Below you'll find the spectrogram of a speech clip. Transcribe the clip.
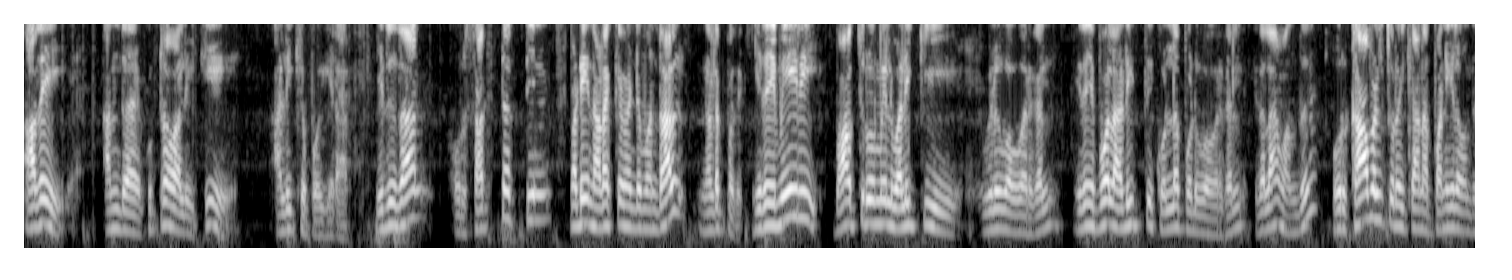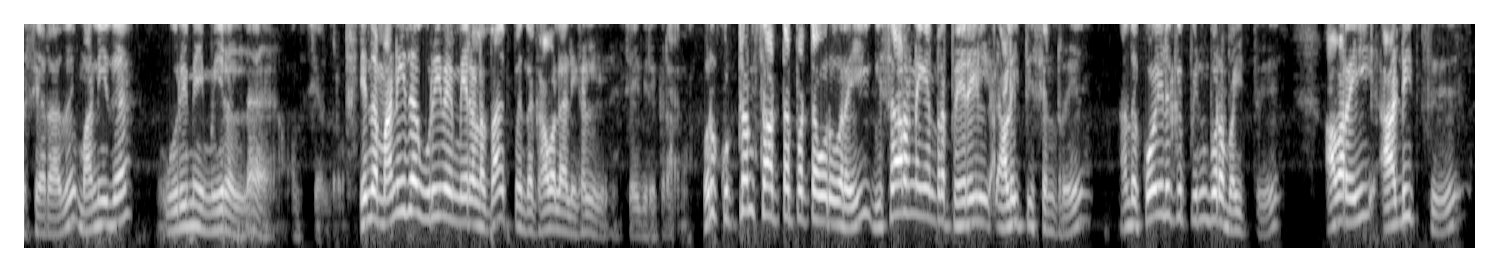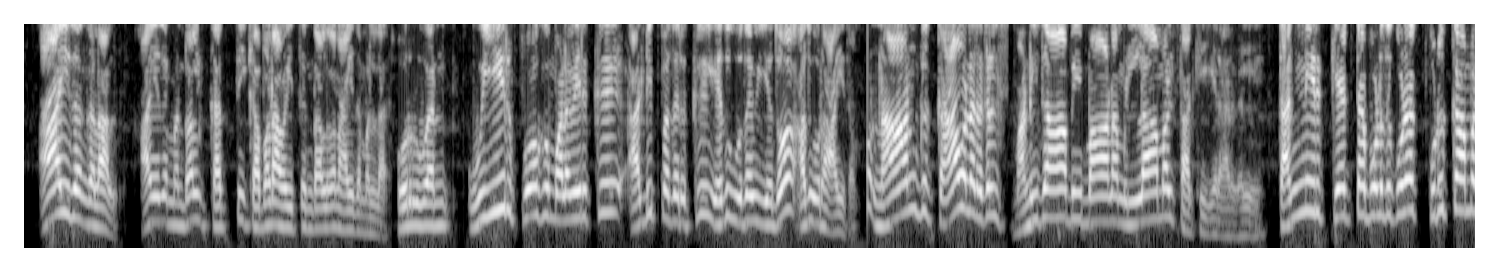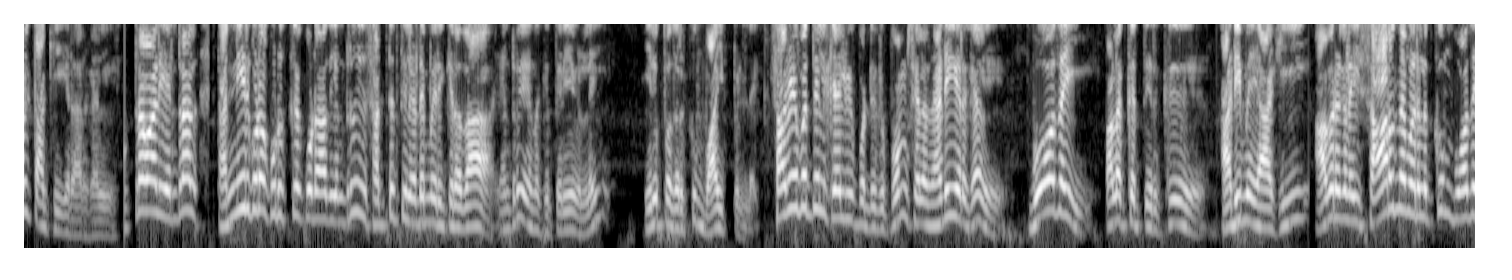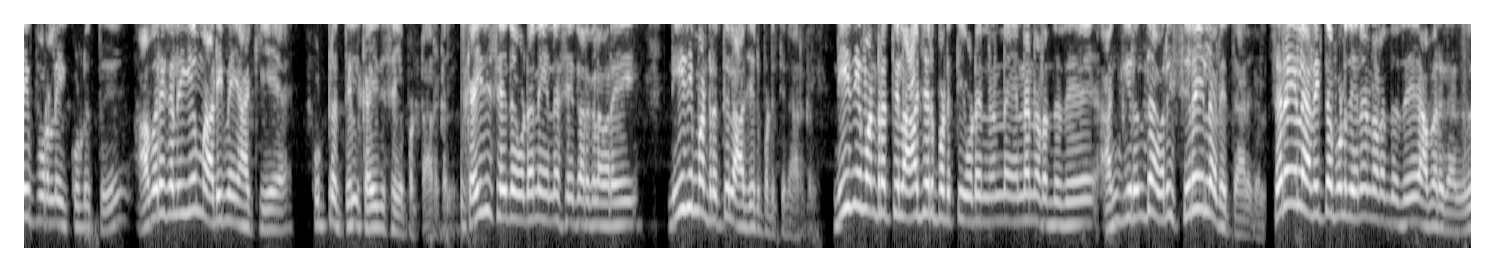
அதை அந்த குற்றவாளிக்கு அளிக்கப் போகிறார். இதுதான் ஒரு சட்டத்தின் படி நடக்க வேண்டுமென்றால் நடப்பது. இதை மீறி பாத்ரூமில் வழுக்கி விழுபவர்கள் இதே போல் அடித்து கொல்லப்படுபவர்கள் இதெல்லாம் வந்து ஒரு காவல்துறைக்கான பணியில் வந்து சேராது. மனித உரிமை மீறலில் வந்து சேர்ந்துடும் இந்த மனித உரிமை மீறலை தான் இப்போ இந்த காவலாளிகள் செய்திருக்கிறாங்க. ஒரு குற்றம் சாட்டப்பட்ட ஒருவரை விசாரணை என்ற பெயரில் அழைத்து சென்று அந்த கோயிலுக்கு பின்புறம் வைத்து அவரை அடித்து ஆயுதங்களால் ஆயுதம் என்றால் கத்தி கபடா வைத்திருந்தால் தான் ஆயுதம் அல்ல ஒருவன் உயிர் போகும் அளவிற்கு அடிப்பதற்கு எது உதவியதோ அது ஒரு ஆயுதம். நான்கு காவலர்கள் மனிதாபிமானம் இல்லாமல் தாக்குகிறார்கள். தண்ணீர் கேட்ட பொழுது கூட கொடுக்காமல் தாக்குகிறார்கள். குற்றவாளி என்றால் தண்ணீர் கூட கொடுக்க கூடாது என்று சட்டத்தில் இடம் இருக்கிறதா என்று எனக்கு தெரியவில்லை. இருப்பதற்கும் வாய்ப்பில்லை. சமீபத்தில் கேள்விப்பட்டிருப்போம் சில நடிகர்கள் போதை பழக்கத்திற்கு அடிமையாகி அவர்களை சார்ந்தவர்களுக்கும் போதைப் பொருளை கொடுத்து அவர்களையும் அடிமையாக்கிய குற்றத்தில் கைது செய்யப்பட்டார்கள். கைது செய்த உடனே என்ன செய்தார்கள் அவரை? நீதிமன்றத்தில் ஆஜர்படுத்தினார்கள். நீதிமன்றத்தில் ஆஜர்படுத்திய உடனே என்ன என்ன நடந்தது? அங்கிருந்து அவரை சிறையில் அடைத்தார்கள். சிறையில் அடைத்த பொழுது என்ன நடந்தது? அவர்கள்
